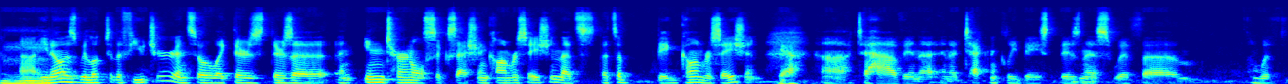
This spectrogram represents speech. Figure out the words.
uh, Mm, you know, as we look to the future, and so like there's there's a an internal succession conversation that's that's a big conversation Yeah. uh, to have in a in a technically based business with um, with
